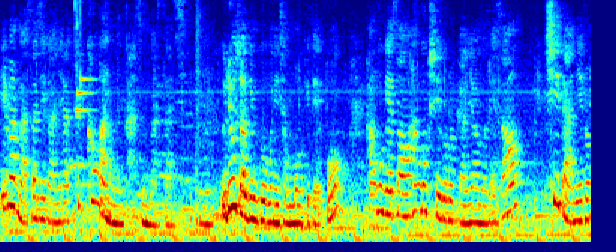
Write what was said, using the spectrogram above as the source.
일반 마사지가 아니라 특허가 있는 가슴 마사지. 의료적인 부분이 접목이 되고 한국에서 한국식으로 변형을 해서 시 단위로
